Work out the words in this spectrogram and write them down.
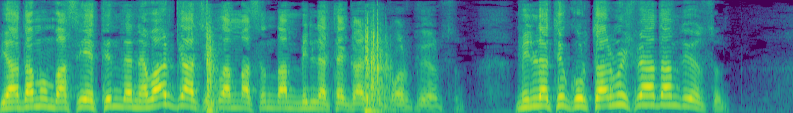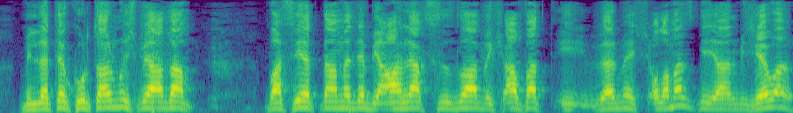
Bir adamın vasiyetinde ne var ki açıklanmasından millete karşı korkuyorsun? Milleti kurtarmış bir adam diyorsun. Millete kurtarmış bir adam vasiyetnamede bir ahlaksızlığa mükafat vermiş olamaz ki yani bir şey var.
